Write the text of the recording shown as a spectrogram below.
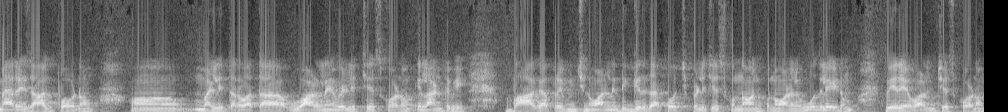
మ్యారేజ్ ఆగిపోవడం మళ్ళీ తర్వాత వాళ్ళని వెళ్ళి చేసుకోవడం ఇలాంటివి బాగా ప్రేమించిన వాళ్ళని దగ్గర దాకా వచ్చి పెళ్ళి చేసుకుందాం అనుకున్న వాళ్ళని వదిలేయడం వేరే వాళ్ళని చేసుకోవడం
